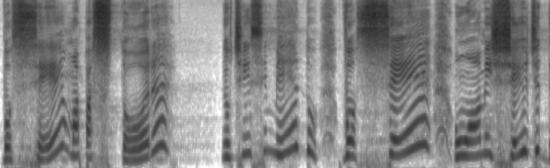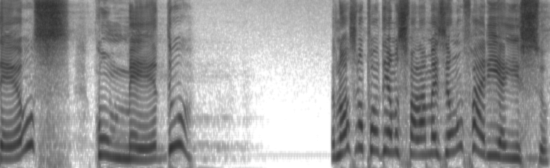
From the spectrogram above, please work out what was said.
Você, uma pastora, eu tinha esse medo. Você, um homem cheio de Deus, com medo. Nós não podemos falar, mas eu não faria isso.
